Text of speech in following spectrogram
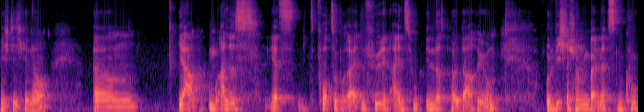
Richtig, genau. Ähm, ja, um alles jetzt vorzubereiten für den Einzug in das Paludarium. Und wie ich ja schon beim letzten, Kuh,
